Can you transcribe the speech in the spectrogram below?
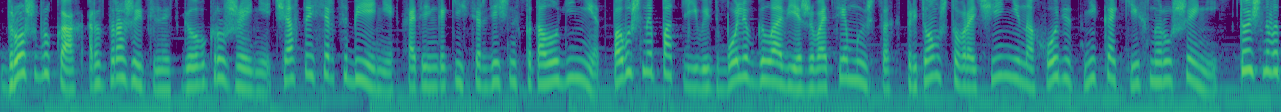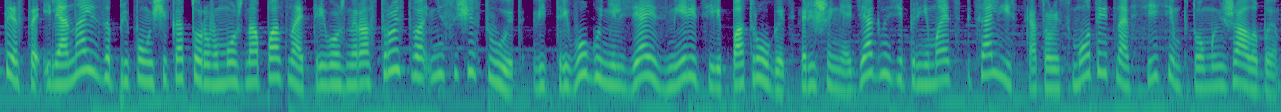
дрожь в руках, раздражительность, головокружение, частое сердцебиение, хотя никаких сердечных патологий нет, повышенная потливость, боли в голове, животе, мышцах, при том, что врачи не находят никаких нарушений. Точного теста или анализа, при помощи которого можно опознать тревожное расстройство, не существует, ведь тревогу нельзя измерить или потрогать. Решение о диагнозе принимает специалист, который смотрит на все симптомы и жалобы.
